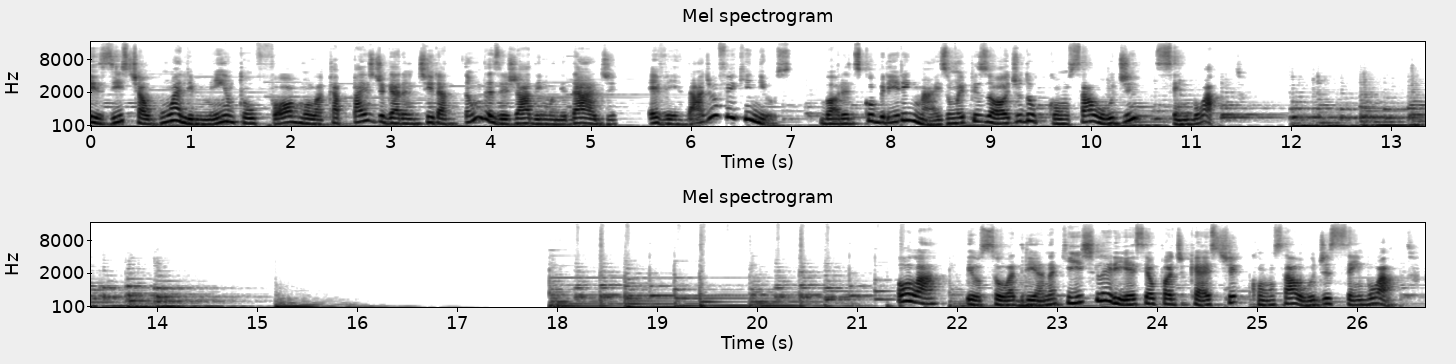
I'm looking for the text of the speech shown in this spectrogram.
existe algum alimento ou fórmula capaz de garantir a tão desejada imunidade? É verdade ou fake news? Bora descobrir em mais um episódio do Com Saúde Sem Boato. Olá, eu sou Adriana Kistler e esse é o podcast Com Saúde Sem Boato,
